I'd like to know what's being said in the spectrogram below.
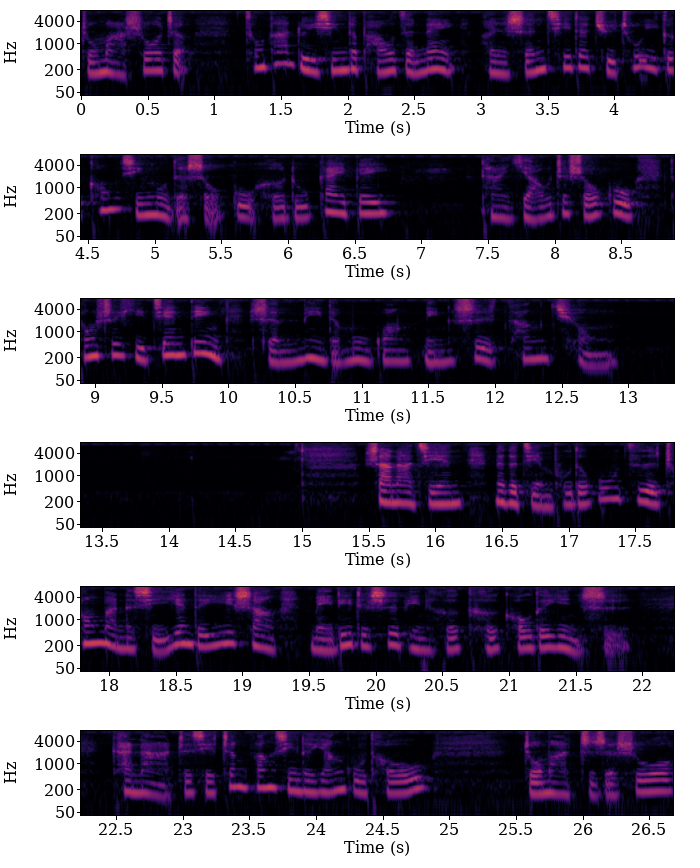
卓玛说着，从他旅行的袍子内很神奇的取出一个空行母的手骨和炉盖杯。他摇着手骨，同时以坚定神秘的目光凝视苍穹。刹那间，那个简朴的屋子充满了喜宴的衣裳、美丽的饰品和可口的饮食。看呐，这些正方形的羊骨头！卓玛指着说：“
